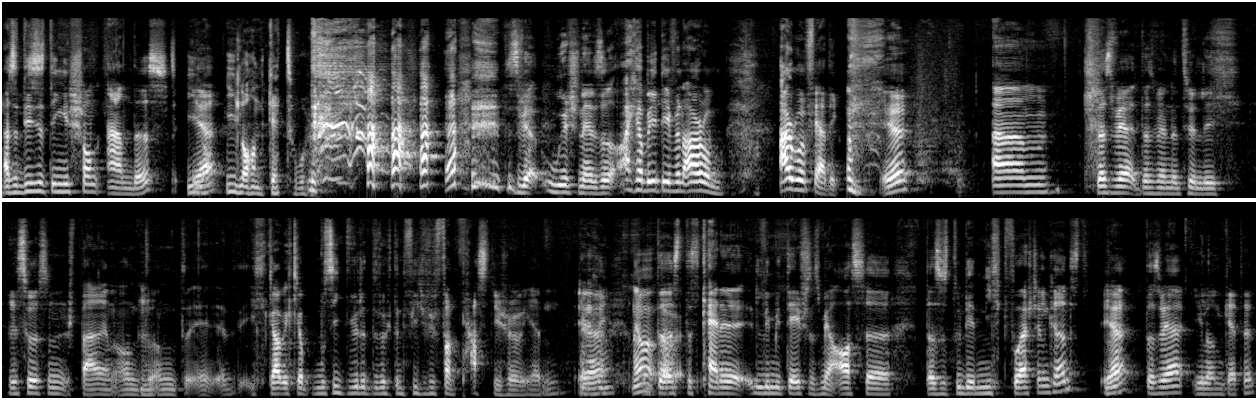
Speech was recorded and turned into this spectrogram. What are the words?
Also dieses Ding ist schon anders. Ja? Elon, Elon get to work. Das wäre urschnell so, oh, ich habe eine Idee für ein Album. Album fertig. ja? ähm, das wäre das wär natürlich Ressourcen sparen und, und äh, ich glaube, ich glaub, Musik würde dadurch dann viel, viel fantastischer werden. Ja? Okay. Ja, und du hast das keine Limitations mehr, außer dass es du dir nicht vorstellen kannst. Ja, das wäre Elon Get It.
